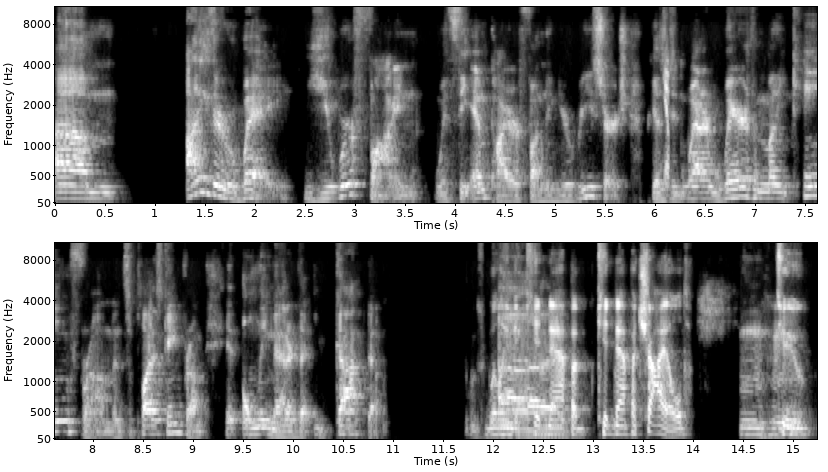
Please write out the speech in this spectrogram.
Um either way you were fine with the empire funding your research because it didn't matter where the money came from and supplies came from it only mattered that you got them. I was willing to Uh, kidnap a kidnap a child Mhm. to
